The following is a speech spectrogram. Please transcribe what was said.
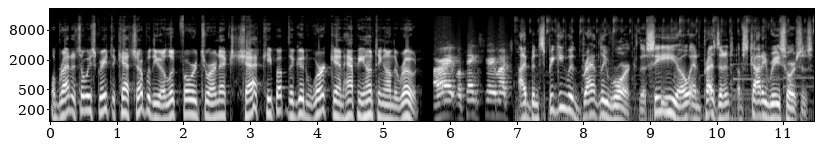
Well, Brad, it's always great to catch up with you. I look forward to our next chat. Keep up the good work and happy hunting on the road. All right. Well, thanks very much. I've been speaking with Bradley Rourke, the CEO and president of Scottie Resources,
